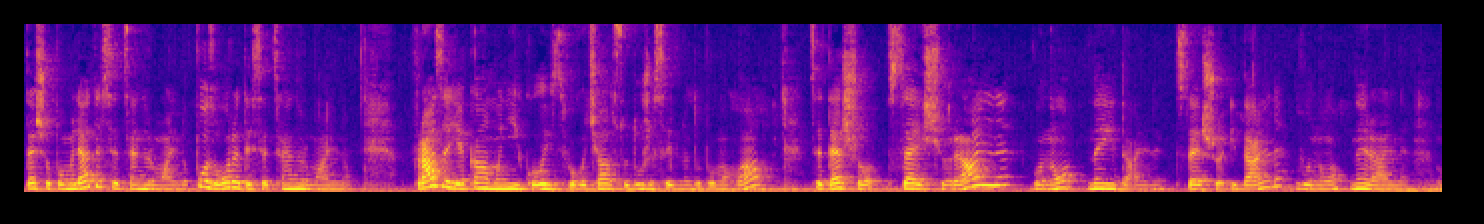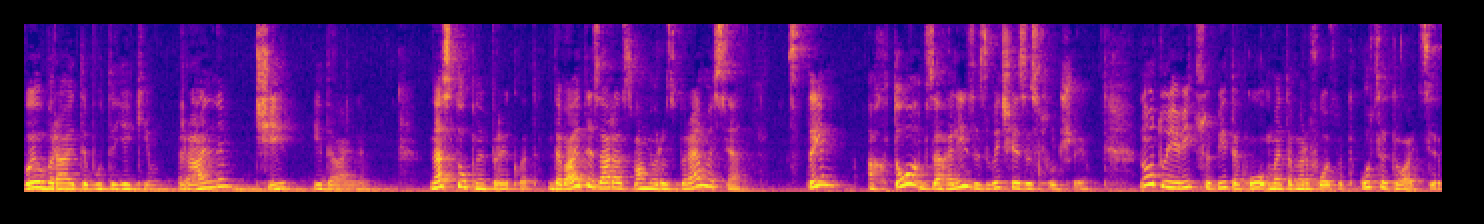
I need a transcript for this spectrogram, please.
те, що помилятися це нормально, позоритися це нормально. Фраза, яка мені колись свого часу дуже сильно допомогла, це те, що все, що реальне, воно не ідеальне. Все, що ідеальне, воно нереальне. Ви обираєте бути яким реальним чи ідеальним. Наступний приклад. Давайте зараз з вами розберемося з тим, а хто взагалі зазвичай засуджує. Ну, от уявіть собі таку метаморфозу, таку ситуацію.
